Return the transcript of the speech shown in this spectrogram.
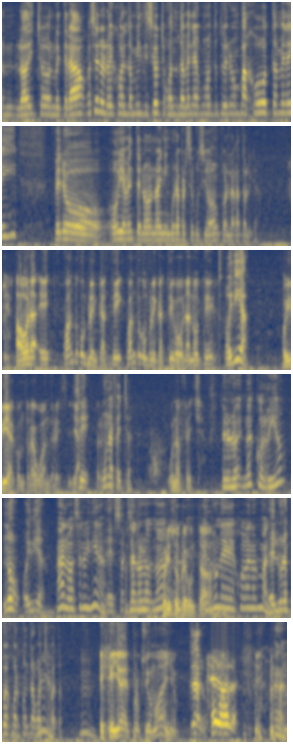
lo ha dicho en reiteradas ocasiones lo dijo en el 2018 cuando también en algún momento tuvieron un bajo también ahí pero obviamente no, no hay ninguna persecución con la católica Ahora, eh, ¿cuánto cumple en castigo, cuánto cumple castigo hoy día hoy día contra Wanderers? Ya, sí perfecto. una fecha Una fecha. Pero no, no es corrido. no hoy día Ah, lo va a hacer hoy día. Exactamente. O sea, no, lo- no, Por eso preguntaba. El lunes juega normal. el lunes puede jugar contra Guachipato Mm. Es que ya el próximo año. claro. Ah.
